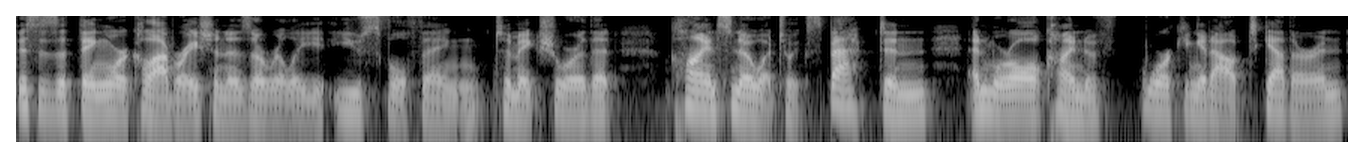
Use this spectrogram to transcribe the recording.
this is a thing where collaboration is a really useful thing to make sure that clients know what to expect and, and we're all kind of working it out together. And,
